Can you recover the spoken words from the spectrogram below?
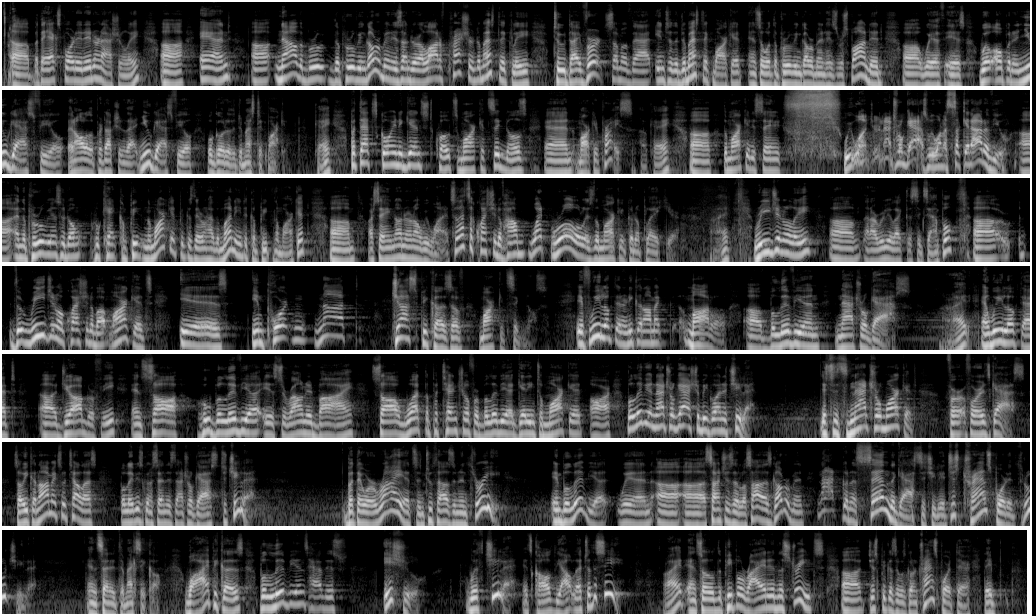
uh, but they export it internationally. Uh, and uh, now the, the, Peruvian government is under a lot of pressure domestically to divert some of that into the domestic market. And so what the Peruvian government has responded uh, with is we'll open a new gas field and all of the production of that new gas field will go to the domestic market. Okay? But that's going against, quotes, market signals and market price. Okay? Uh, the market is saying, we want your natural gas. We want to suck it out of you. Uh, and the Peruvians who don't, who can't compete in the market because they don't have the money to compete in the market, um, are saying, no, no, no, we want it. So that's a question of how, what role is the market going to play here? Right? Regionally, um, and I really like this example, uh, the regional question about markets is important not just because of market signals. If we looked at an economic model of Bolivian natural gas. All right? And we looked at uh, geography and saw who Bolivia is surrounded by, saw what the potential for Bolivia getting to market are. Bolivian natural gas should be going to Chile. It's its natural market for, for its gas. So economics would tell us Bolivia is going to send its natural gas to Chile. But there were riots in 2003 in Bolivia when uh, uh, Sanchez de Lozada's government not going to send the gas to Chile, it just transported through Chile and sent it to Mexico. Why? Because Bolivians have this issue with Chile. It's called the outlet to the sea, right? And so the people rioted in the streets uh, just because it was going to transport there. They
